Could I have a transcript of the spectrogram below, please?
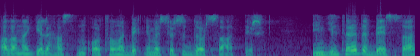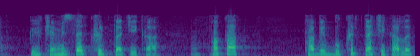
alana gelen hastanın ortalama bekleme süresi 4 saattir. İngiltere'de 5 saat, ülkemizde 40 dakika. Fakat tabi bu 40 dakikalık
